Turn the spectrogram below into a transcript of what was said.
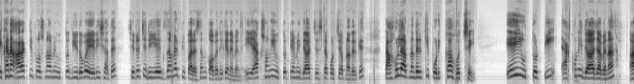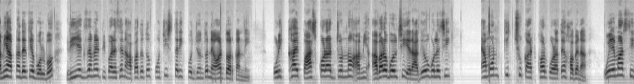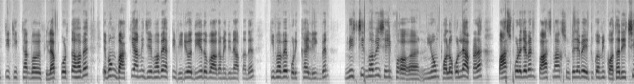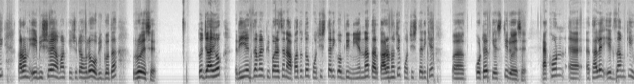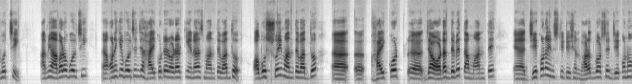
এখানে আর একটি প্রশ্ন আমি উত্তর দিয়ে দেবো এরই সাথে, সেটা হচ্ছে রি এক্সামের প্রিপারেশন কবে থেকে নেবেন? এই একসঙ্গেই উত্তরটি আমি দেওয়ার চেষ্টা করছি আপনাদেরকে। তাহলে আপনাদের কি পরীক্ষা হচ্ছেই? এই উত্তরটি এখনই দেওয়া যাবে না। আমি আপনাদেরকে বলব রি এক্সামের প্রিপারেশন আপাতত পঁচিশ তারিখ পর্যন্ত নেওয়ার দরকার নেই। পরীক্ষায় পাস করার জন্য আমি আবারও বলছি, এর আগেও বলেছি, এমন কিচ্ছু কাঠখড় পড়াতে হবে না। ওএমআর সিটটি ঠিকঠাকভাবে ফিল আপ করতে হবে এবং বাকি আমি যেভাবে একটি ভিডিও দিয়ে দেবো আগামী দিনে আপনাদের, কীভাবে পরীক্ষায় লিখবেন, নিশ্চিতভাবেই সেই নিয়ম ফলো করলে আপনারা পাস করে যাবেন পাস মার্কস উঠে যাবে, এটুকু আমি কথা দিচ্ছি। কারণ এই বিষয়ে আমার কিছুটা হলেও অভিজ্ঞতা রয়েছে। তো যাই হোক রি এক্সামের প্রিপারেশন আপাতত পঁচিশ তারিখ অবধি নিয়েন না, তার কারণ হচ্ছে পঁচিশ তারিখে কোর্টের কেসটি রয়েছে। এখন তাহলে এক্সাম কি হচ্ছেই? আমি আবারও বলছি অনেকে বলছেন যে হাইকোর্টের অর্ডার কি এনআরএস মানতে বাধ্য? অবশ্যই মানতে বাধ্য। হাইকোর্ট যা অর্ডার দেবে তা মানতে যে কোনো ইনস্টিটিউশন ভারতবর্ষের যে কোনো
